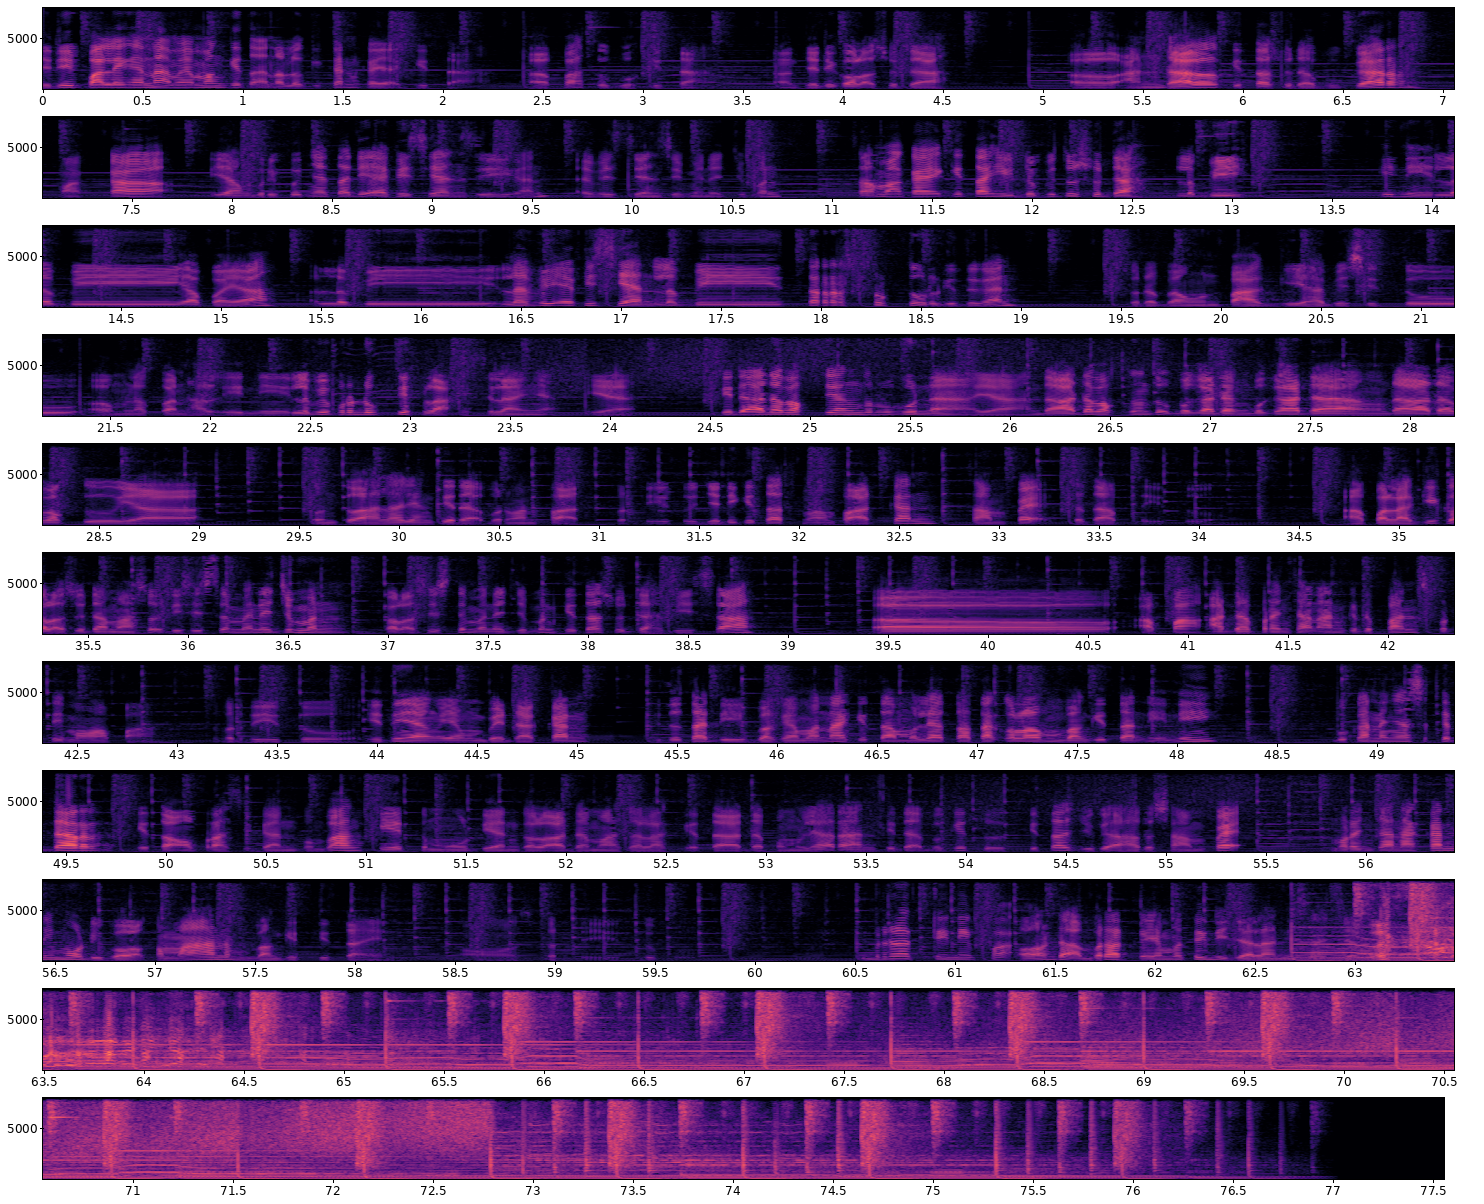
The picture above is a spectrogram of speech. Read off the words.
Jadi paling enak memang kita analogikan kayak kita, apa tubuh kita. Nah, jadi kalau sudah eh, andal, kita sudah bugar, maka yang berikutnya tadi efisiensi kan, efisiensi manajemen. Sama kayak kita hidup itu sudah lebih ini lebih apa ya, lebih lebih efisien, lebih terstruktur gitu kan. sudah bangun pagi habis itu uh, melakukan hal ini lebih produktif lah istilahnya ya. Tidak ada waktu yang berguna ya. Tidak ada waktu untuk begadang-begadang tidak ada waktu ya untuk hal-hal yang tidak bermanfaat seperti itu. Jadi kita harus memanfaatkan sampai ke tahap itu apalagi kalau sudah masuk di sistem manajemen. Kalau sistem manajemen kita sudah bisa uh, apa ada perencanaan ke depan seperti mau apa. Seperti itu. Ini yang yang membedakan itu tadi. Bagaimana kita melihat tata kelola pembangkitan ini bukan hanya sekedar kita operasikan pembangkit kemudian kalau ada masalah kita ada pemeliharaan. Tidak begitu. Kita juga harus sampai merencanakan ini mau dibawa ke mana pembangkit kita ini. Oh seperti itu bu berat ini pak oh enggak berat yang penting dijalani saja. Oh, iya, iya.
